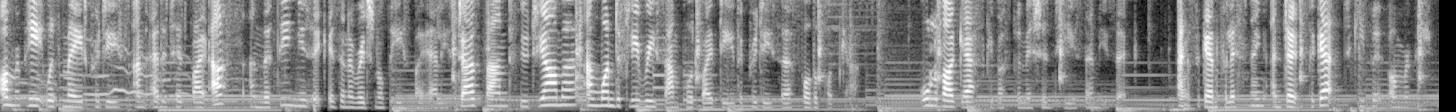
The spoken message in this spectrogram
On Repeat was made, produced, and edited by us, and the theme music is an original piece by Ellie's jazz band, Fujiyama, and wonderfully resampled by Dee, the producer, for the podcast. All of our guests give us permission to use their music. Thanks again for listening, and don't forget to keep it on repeat.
